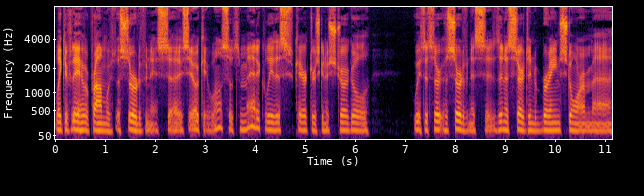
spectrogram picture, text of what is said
Like if they have a problem with assertiveness, uh, I say, okay, well, so thematically this character is going to struggle with assertiveness. Uh, then it's starting to brainstorm. Uh,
